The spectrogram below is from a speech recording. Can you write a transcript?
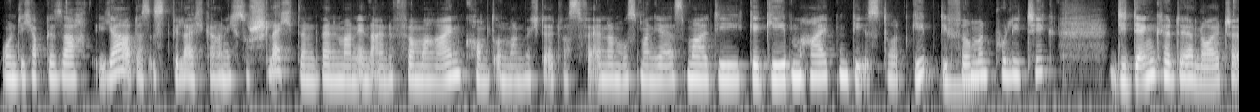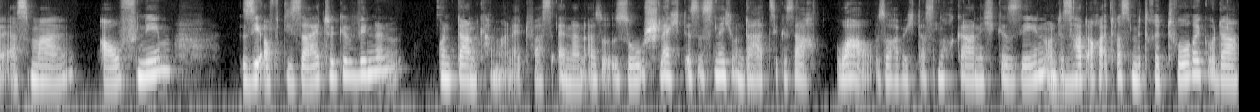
Und ich habe gesagt, ja, das ist vielleicht gar nicht so schlecht, denn wenn man in eine Firma reinkommt und man möchte etwas verändern, muss man ja erstmal die Gegebenheiten, die es dort gibt, die mhm. Firmenpolitik, die Denke der Leute erstmal aufnehmen, sie auf die Seite gewinnen und dann kann man etwas ändern. Also so schlecht ist es nicht. Und da hat sie gesagt, wow, so habe ich das noch gar nicht gesehen. Und es mhm. hat auch etwas mit Rhetorik oder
